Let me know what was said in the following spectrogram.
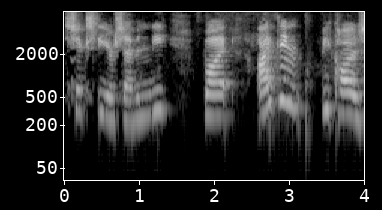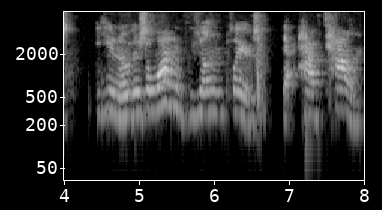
60 or 70. But I think because, you know, there's a lot of young players that have talent.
